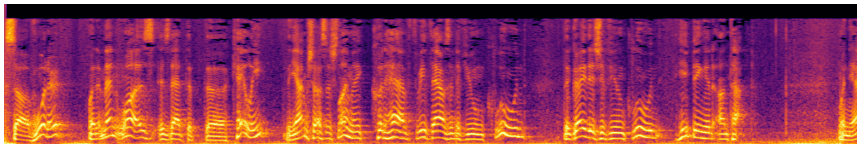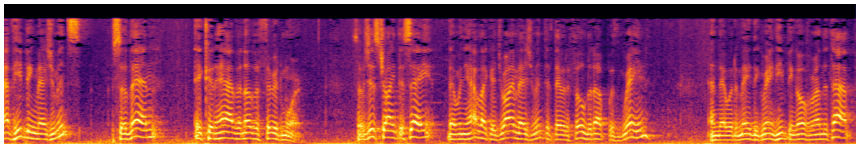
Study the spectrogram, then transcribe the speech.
saw of water. What it meant was is that the, the keli, the Yam Shasa could have 3,000 if you include the Gaidish, if you include heaping it on top. When you have heaping measurements, so then it could have another third more. So I was just trying to say that when you have like a dry measurement, if they would have filled it up with grain, and they would have made the grain heaping over on the top,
